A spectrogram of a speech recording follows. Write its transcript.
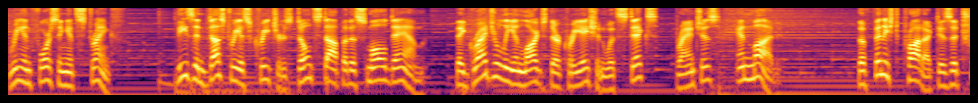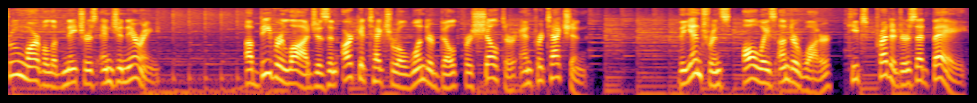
reinforcing its strength. These industrious creatures don't stop at a small dam. They gradually enlarge their creation with sticks, branches, and mud. The finished product is a true marvel of nature's engineering. A beaver lodge is an architectural wonder built for shelter and protection. The entrance, always underwater, keeps predators at bay.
